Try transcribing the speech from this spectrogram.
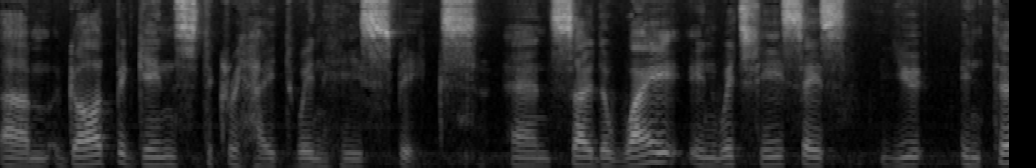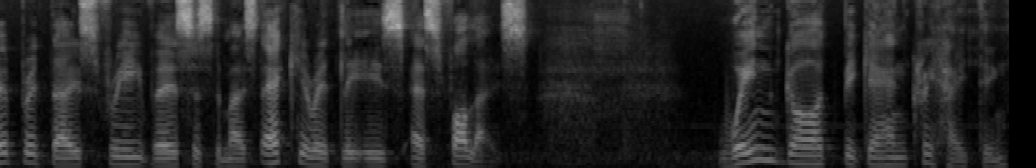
Um, God begins to create when He speaks. And so the way in which He says you interpret those three verses the most accurately is as follows When God began creating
